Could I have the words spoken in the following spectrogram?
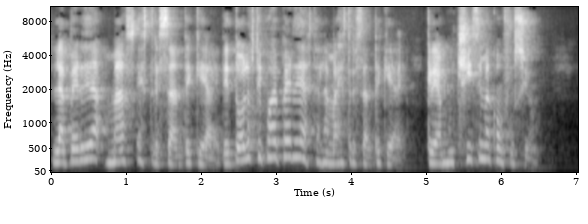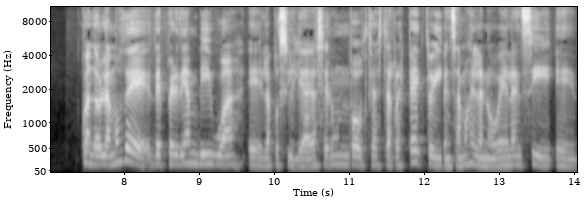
la pérdida más estresante que hay. De todos los tipos de pérdida, esta es la más estresante que hay. Crea muchísima confusión. Cuando hablamos de, pérdida ambigua, eh, la posibilidad de hacer un podcast al respecto y pensamos en la novela en sí, eh,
